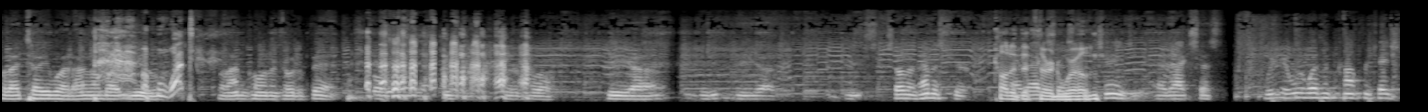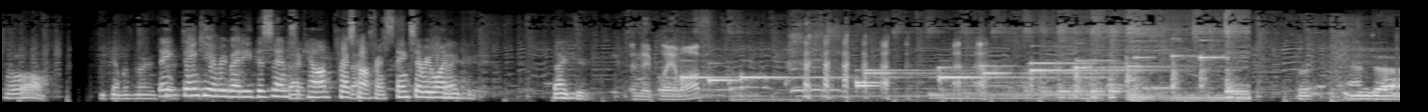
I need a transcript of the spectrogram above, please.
But I tell you what, I don't know about you. What? but I'm going to go to bed. Third. The, uh, the, the, uh, the Southern Hemisphere Called it the third world. Change it. Had access. We, it wasn't confrontational at all. You came. Thank, thank you, everybody. This ends the Thank- count press thank- conference. Thanks, everyone. Thank you. Thank you. And they play him off. And uh,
